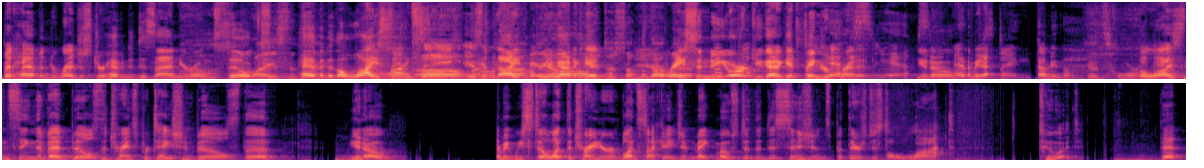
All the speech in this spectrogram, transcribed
but having to register, having to design your own ah, silks, licensing. having to, the licensing Oh, is my a God. nightmare. You got to can get, you do something you're gonna about race that? in New York, you got to get fingerprinted. yes. You know, I Every mean, I- state. I mean, It's the horrible. licensing, the vet bills, the transportation bills, the, you hmm. know, I mean, we still let the trainer and bloodstock agent make most of the decisions, but there's just a lot to it. That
